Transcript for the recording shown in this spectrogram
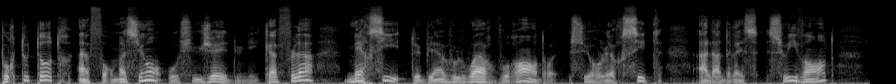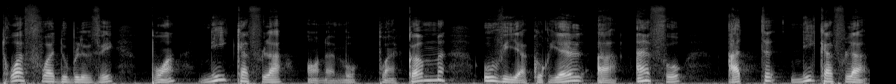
Pour toute autre information au sujet du NICAFLA, merci de bien vouloir vous rendre sur leur site à l'adresse suivante www.nicafla en un ou via courriel à info at nicafla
